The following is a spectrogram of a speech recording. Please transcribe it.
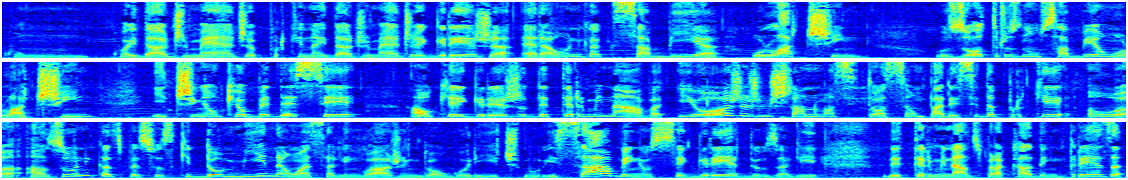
com, com a Idade Média, porque na Idade Média a igreja era a única que sabia o latim. Os outros não sabiam o latim e tinham que obedecer ao que a igreja determinava. E hoje a gente está numa situação parecida porque as únicas pessoas que dominam essa linguagem do algoritmo e sabem os segredos ali determinados para cada empresa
